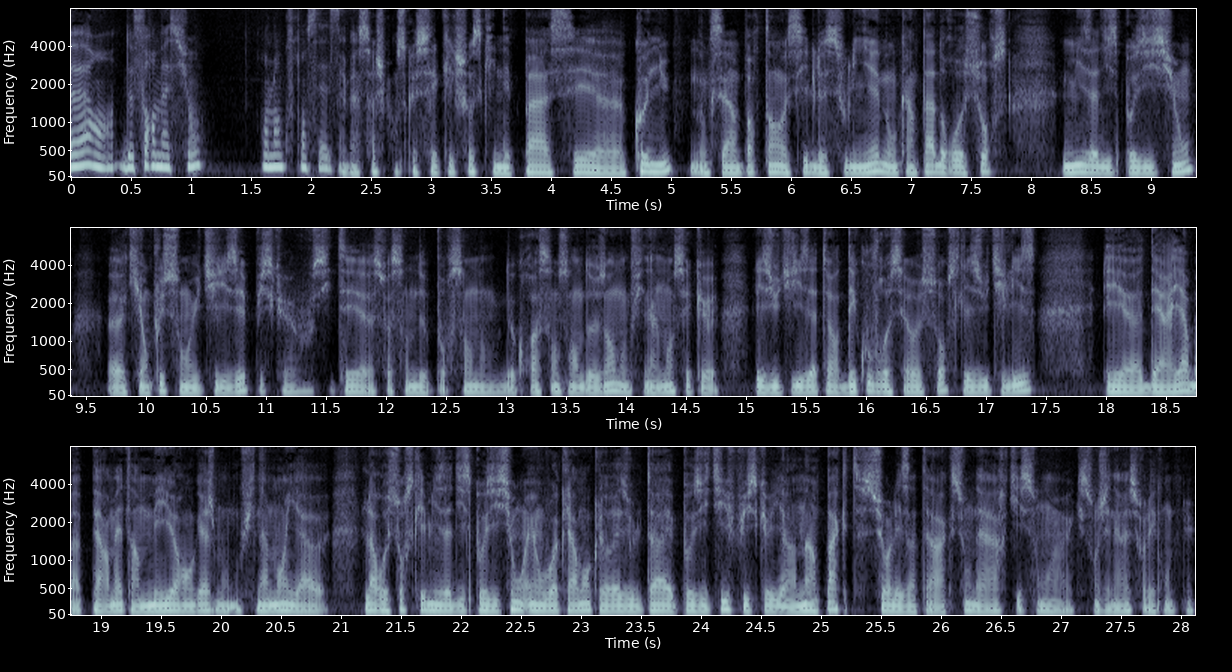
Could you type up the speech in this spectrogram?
heures de formation en langue française. Eh ben ça, je pense que c'est quelque chose qui n'est pas assez euh, connu, donc c'est important aussi de le souligner. Donc un tas de ressources mises à disposition euh, qui en plus sont utilisées, puisque vous citez 62% euh, donc de croissance en deux ans. Donc finalement, c'est que les utilisateurs découvrent ces ressources, les utilisent et derrière bah, permettent un meilleur engagement. Donc finalement, il y a la ressource qui est mise à disposition et on voit clairement que le résultat est positif puisqu'il y a un impact sur les interactions derrière qui sont générées sur les contenus.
